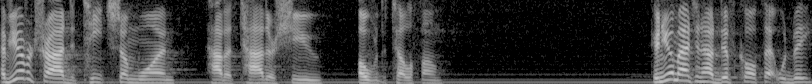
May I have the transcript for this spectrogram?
Have you ever tried to teach someone how to tie their shoe over the telephone? Can you imagine how difficult that would be?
